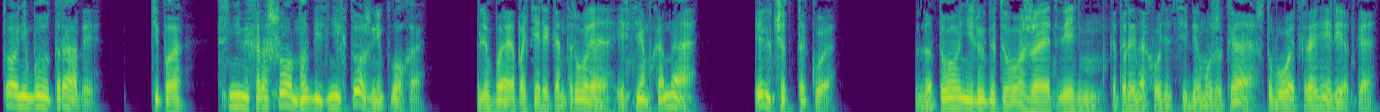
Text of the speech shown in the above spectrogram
то они будут рады. Типа, с ними хорошо, но без них тоже неплохо. Любая потеря контроля и всем хана. Или что-то такое. Зато они любят и уважают ведьм, которые находят себе мужика, что бывает крайне редко.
